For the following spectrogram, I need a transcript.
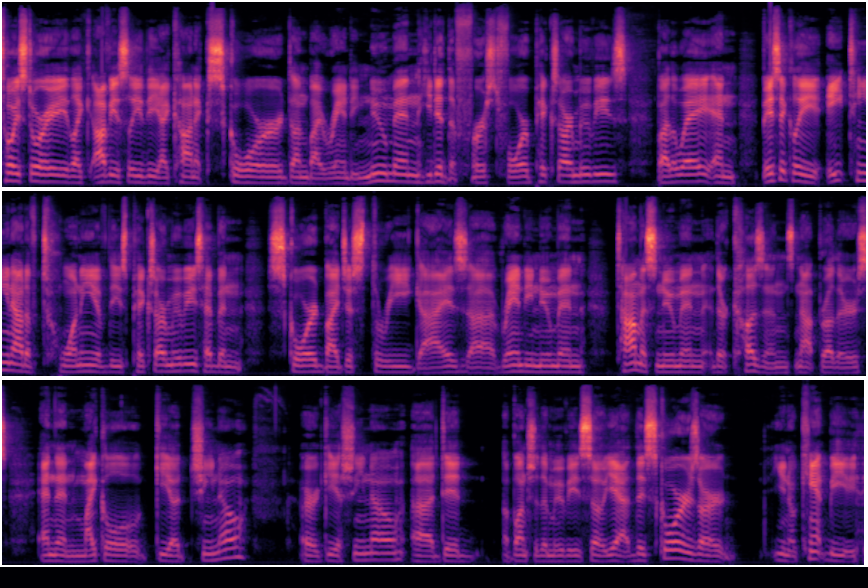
Toy Story, like obviously the iconic score done by Randy Newman. He did the first four Pixar movies, by the way, and basically 18 out of 20 of these Pixar movies have been scored by just three guys: uh, Randy Newman, Thomas Newman, they're cousins, not brothers, and then Michael Giacchino or Giacchino uh, did a bunch of the movies. So yeah, the scores are you know can't be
